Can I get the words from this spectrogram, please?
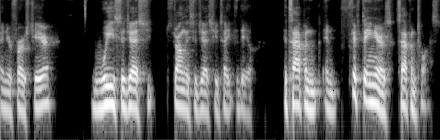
in your first year we suggest strongly suggest you take the deal. It's happened in 15 years. It's happened twice.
